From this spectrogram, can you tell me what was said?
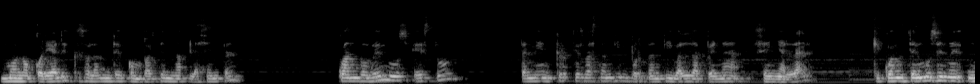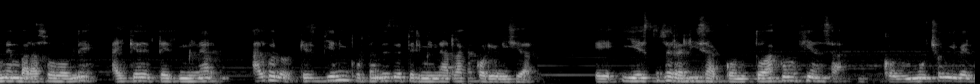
monocoreales que solamente comparten una placenta, cuando vemos esto, también creo que es bastante importante y vale la pena señalar que cuando tenemos un embarazo doble hay que determinar algo que es bien importante es determinar la corionicidad. Eh, y esto se realiza con toda confianza, con mucho nivel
